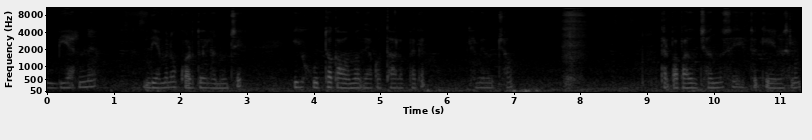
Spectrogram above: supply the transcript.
Viernes, 10 menos cuarto de la noche y justo acabamos de acostar a los peques. Ya me he duchado. Está el papá duchándose, estoy aquí en el salón,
